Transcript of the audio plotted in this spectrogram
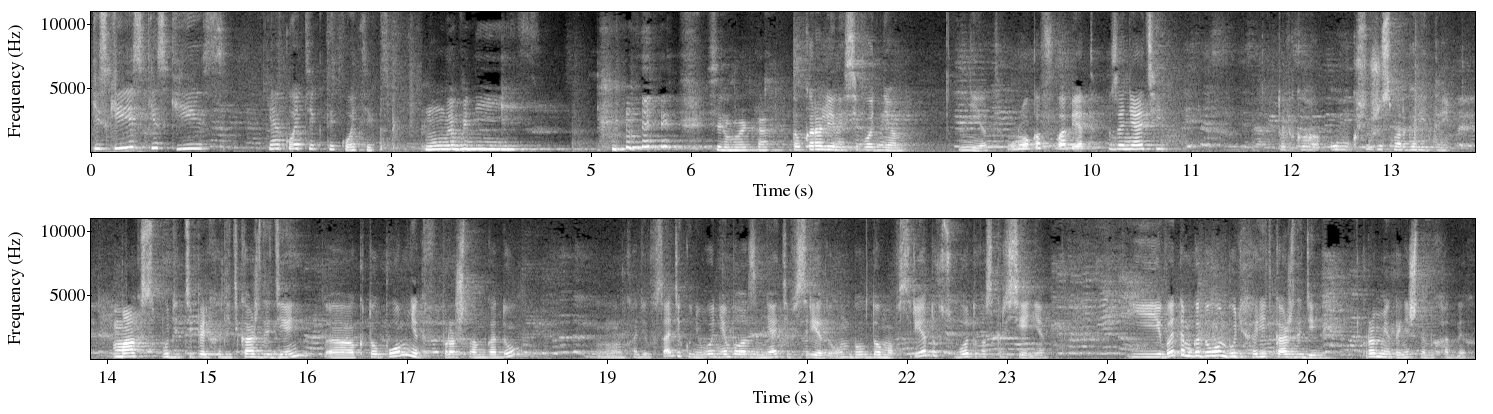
Кис-кис, кис-кис. Я котик, ты котик. Ну, улыбнись. Всем пока. У Каролины сегодня нет уроков в обед, занятий. Только у Ксюши с Маргаритой. Макс будет теперь ходить каждый день. Э, Кто помнит, в прошлом году э, он ходил в садик, у него не было занятий в среду. Он был дома в среду, в субботу, в воскресенье. И в этом году он будет ходить каждый день, кроме, конечно, выходных.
